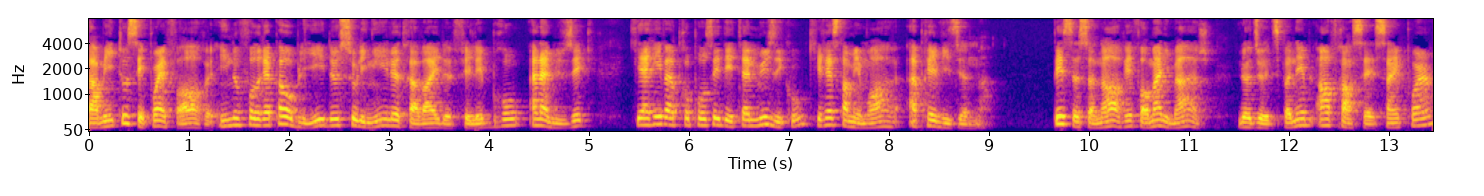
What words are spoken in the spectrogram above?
Parmi tous ces points forts, il ne faudrait pas oublier de souligner le travail de Philippe Brault à la musique, qui arrive à proposer des thèmes musicaux qui restent en mémoire après le visionnement. Piste sonore et format l'image, l'audio est disponible en français 5.1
